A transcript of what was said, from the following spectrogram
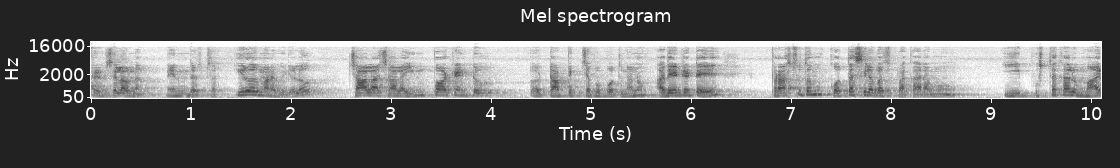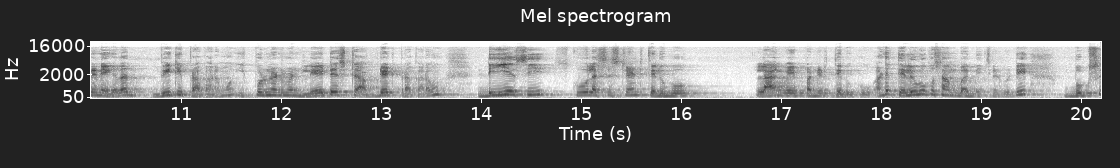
ఫ్రెండ్స్ ఎలా ఉన్నారు? నేను దర్శ సార్. ఈరోజు మన వీడియోలో చాలా చాలా ఇంపార్టెంట్ టాపిక్ uh, చెప్పబోతున్నాను. అదేంటంటే ప్రస్తుతం కొత్త సిలబస్ ప్రకారము ఈ పుస్తకాలు మారినాయి కదా వీటి ప్రకారము ఇప్పుడున్నటువంటి లేటెస్ట్ అప్డేట్ ప్రకారం DSC school assistant Telugu language pandit Telugu అంటే తెలుగుకు సంబంధించినటువంటి బుక్స్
